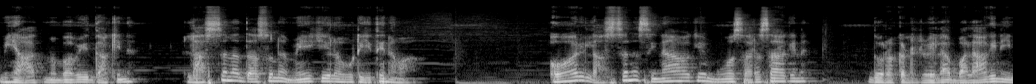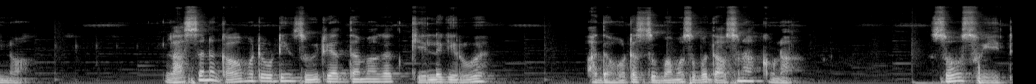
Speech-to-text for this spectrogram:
මේ ආත්ම භවේ දකින ලස්සන දසුන මේ කියලා හුට හිතෙනවා. ඕහරි ලස්සන සිනාවගේ මුව සරසාගෙන දොරකඩට වෙලා බලාගෙන ඉන්නවා. ලස්සන ගවමට උටින් සුවිටයක් දමාගත් කෙල්ලගෙරුව අද හොට සුබම සුබ දසුනක් වුණා. So sweet.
